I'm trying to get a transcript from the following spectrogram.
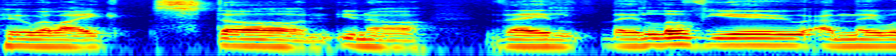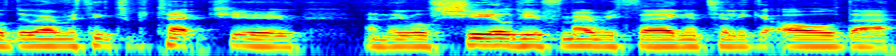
who are like stone, you know, they they love you and they will do everything to protect you and they will shield you from everything until you get older.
